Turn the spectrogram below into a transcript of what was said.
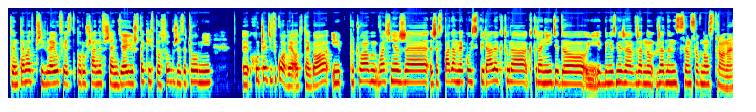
ten temat przywilejów jest poruszany wszędzie już w taki sposób, że zaczęło mi huczeć w głowie od tego i poczułam właśnie, że, że wpadam w jakąś spiralę, która, która nie idzie do, jakby nie zmierza w żadną, w żadną sensowną stronę.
